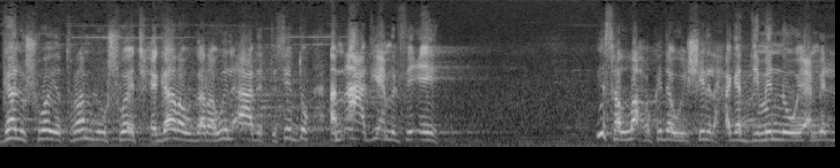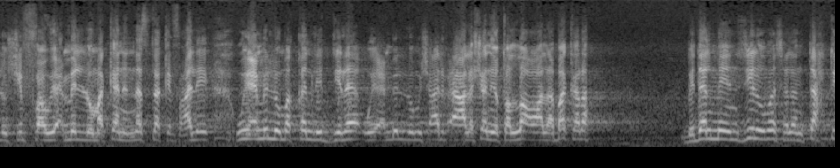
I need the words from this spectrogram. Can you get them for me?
جاله شوية رمل وشوية حجارة وجراويل قعدت تسده قام قاعد يعمل فيه إيه؟ يصلحه كده ويشيل الحاجات دي منه ويعمل له شفة ويعمل له مكان الناس تقف عليه ويعمل له مكان للدلاء ويعمل له مش عارف إيه علشان يطلعه على بكرة. بدل ما ينزلوا مثلا تحت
